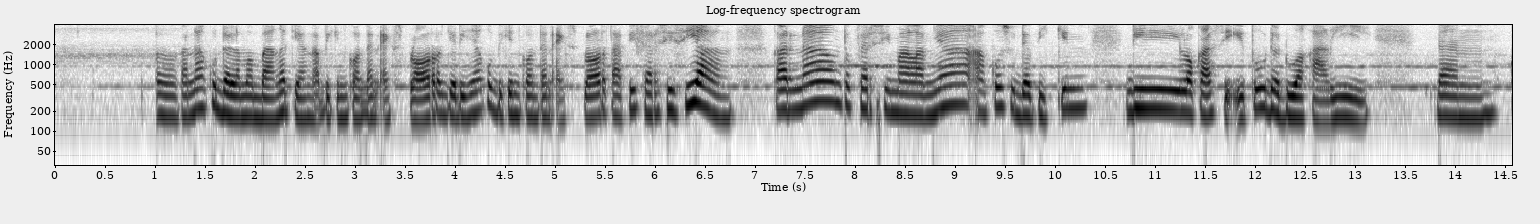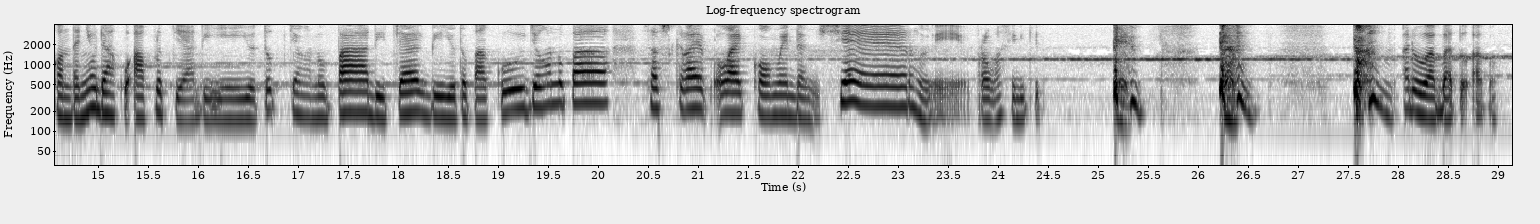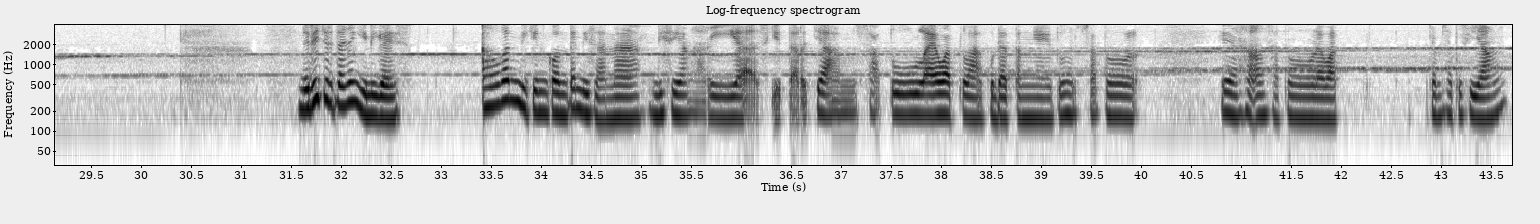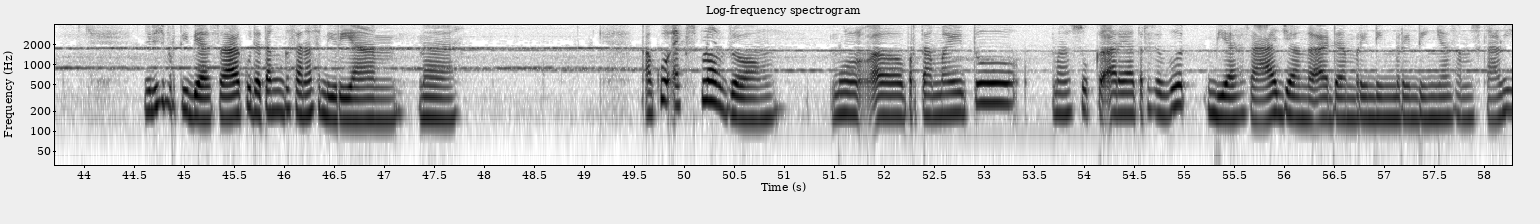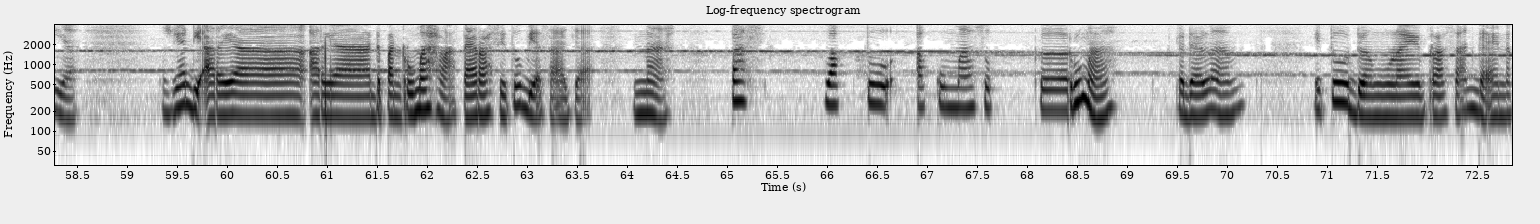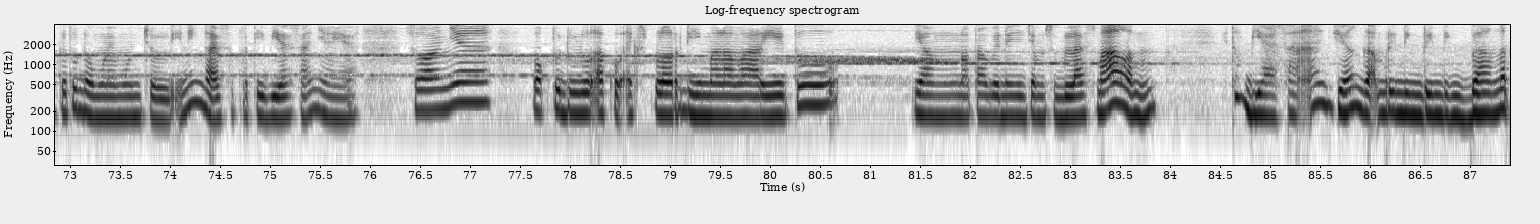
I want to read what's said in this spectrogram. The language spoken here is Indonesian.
uh, karena aku udah lama banget ya nggak bikin konten explore. Jadinya aku bikin konten explore tapi versi siang. Karena untuk versi malamnya aku sudah bikin di lokasi itu udah dua kali. Dan kontennya udah aku upload ya di YouTube. Jangan lupa dicek di YouTube aku. Jangan lupa subscribe like comment dan share. Wih, promosi dikit. Aduh batuk aku jadi ceritanya gini guys. Aku kan bikin konten di sana di siang hari ya sekitar jam satu lewat lah aku datangnya itu satu ya satu lewat jam satu siang. Jadi seperti biasa aku datang ke sana sendirian. Nah aku explore dong. Mul, uh, pertama itu masuk ke area tersebut biasa aja nggak ada merinding merindingnya sama sekali ya maksudnya di area area depan rumah lah teras itu biasa aja. Nah pas waktu aku masuk ke rumah ke dalam itu udah mulai perasaan gak enak itu udah mulai muncul. Ini nggak seperti biasanya ya. Soalnya waktu dulu aku explore di malam hari itu yang notabene jam 11 malam itu biasa aja nggak merinding merinding banget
